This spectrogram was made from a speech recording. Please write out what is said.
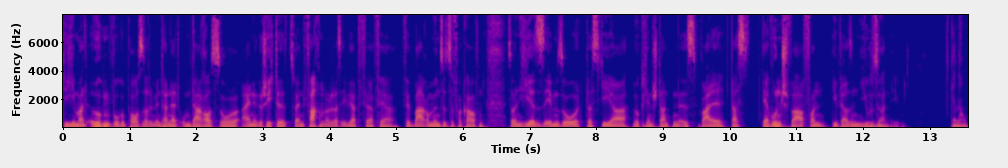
die jemand irgendwo gepostet hat im Internet, um daraus so eine Geschichte zu entfachen oder das eben für, für, für bare Münze zu verkaufen, sondern hier ist es eben so, dass die ja wirklich entstanden ist, weil das der Wunsch war von diversen Usern eben. Genau.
